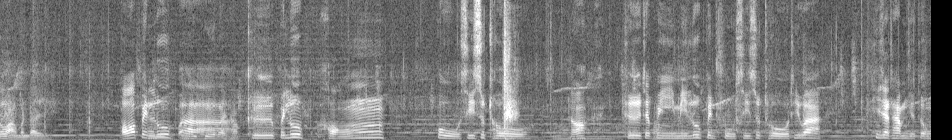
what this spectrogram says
ระหว่างบันได อ๋อ เป็นรูปอันนั้นคืออะไรครับ คือเป็นรูปของปู่ศรีสุโธเนาะ คือจะมีมีรูปเป็นปู่ศรีสุโธที่ว่าที่จะทำอยู่ตรง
